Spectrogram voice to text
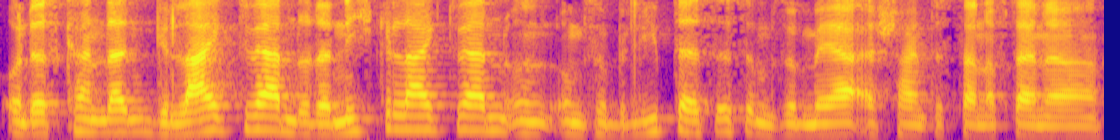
Und das kann dann geliked werden oder nicht geliked werden. Und umso beliebter es ist, umso mehr erscheint es dann auf deiner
